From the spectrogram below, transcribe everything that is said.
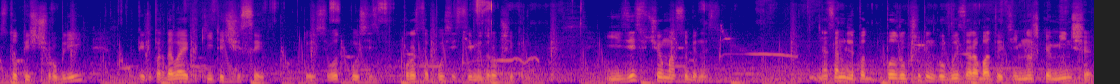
100 тысяч рублей перепродавая какие-то часы. То есть вот по, просто по системе дропшиппинга. И здесь в чем особенность? На самом деле по, по дропшиппингу вы зарабатываете немножко меньше,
